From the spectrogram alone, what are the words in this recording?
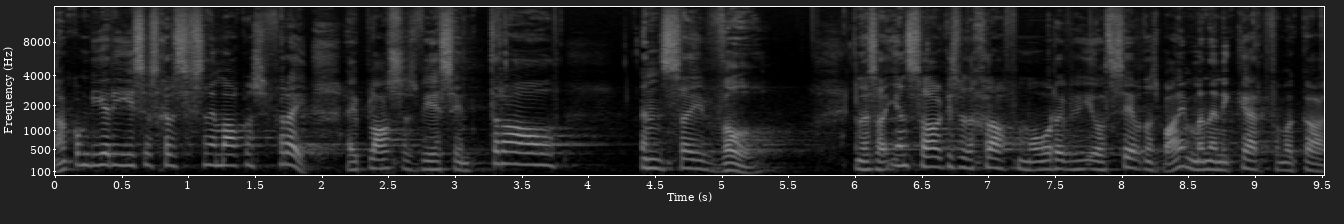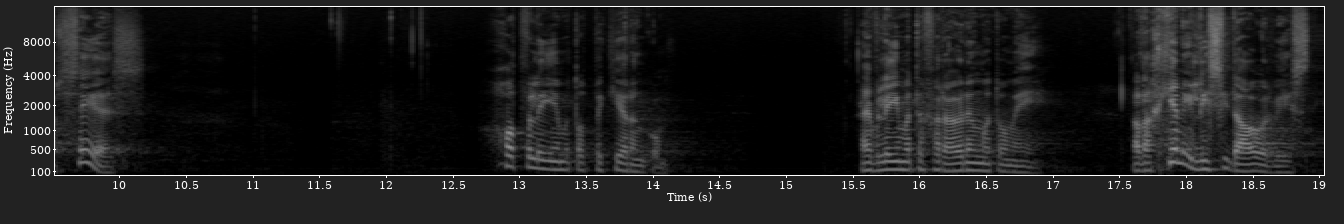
Dan kom die Here Jesus Christus en hy maak ons vry. Hy plaas ons weer sentraal in sy wil. En as daar een saak is wat ek graag vanmôre wil sê wat ons baie min in die kerk vir mekaar sê is God wil hê jy moet tot bekering kom. Hy wil hê jy moet 'n verhouding met hom hê. Dat daar geen illusie daaroor wees nie.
